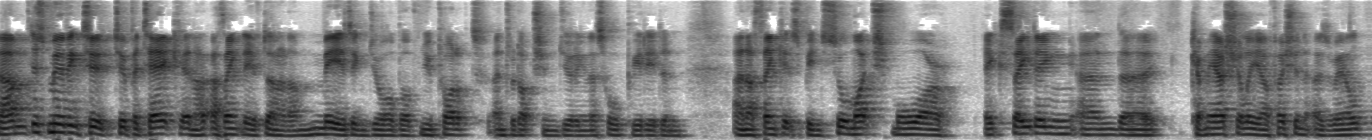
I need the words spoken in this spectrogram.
Um, just moving to, to Patek, and I, I think they've done an amazing job of new product introduction during this whole period. And and I think it's been so much more exciting and uh, commercially efficient as well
